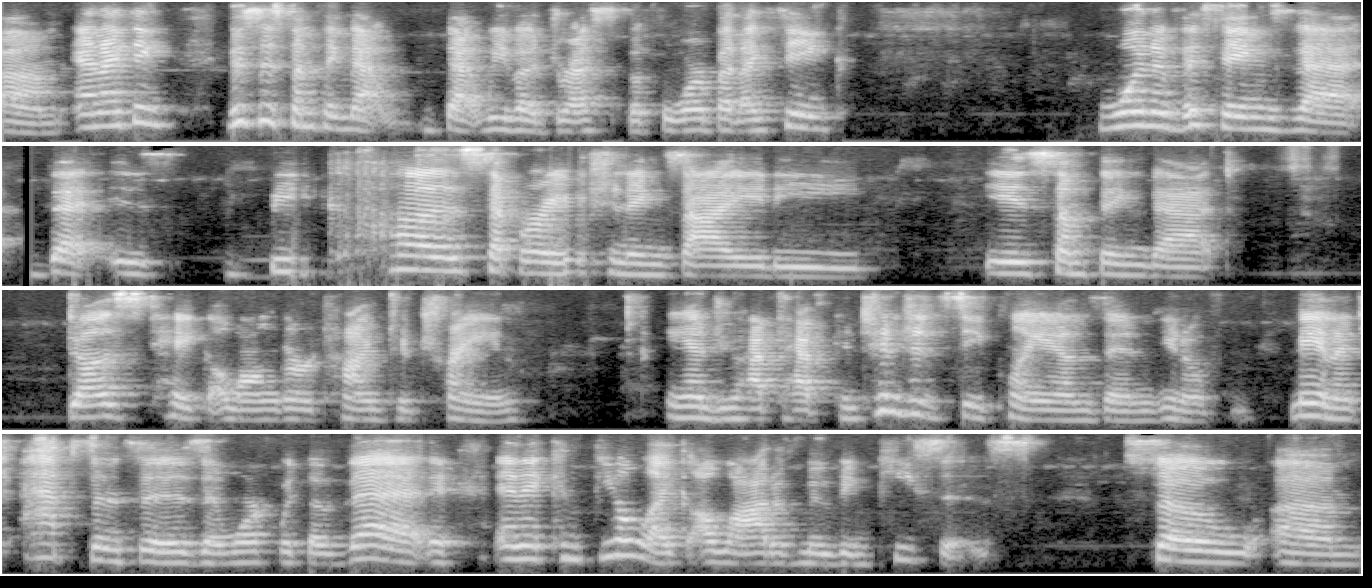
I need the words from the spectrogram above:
Um, and I think this is something that that we've addressed before, but I think one of the things that that is because separation anxiety is something that does take a longer time to train and you have to have contingency plans and you know manage absences and work with the vet and it can feel like a lot of moving pieces so um,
